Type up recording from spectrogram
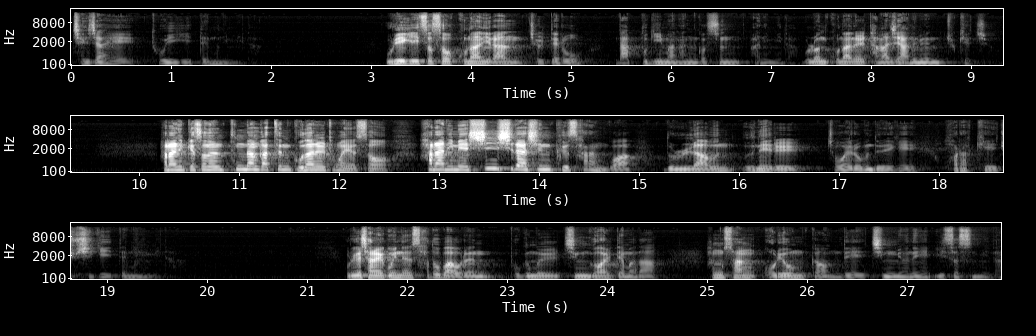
제자의 도이기 때문입니다. 우리에게 있어서 고난이란 절대로 나쁘기만 한 것은 아닙니다. 물론 고난을 당하지 않으면 좋겠죠. 하나님께서는 풍랑 같은 고난을 통하여서 하나님의 신실하신 그 사랑과 놀라운 은혜를 저와 여러분들에게 허락해 주시기 때문입니다. 우리가 잘 알고 있는 사도 바울은 복음을 증거할 때마다 항상 어려움 가운데 직면해 있었습니다.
